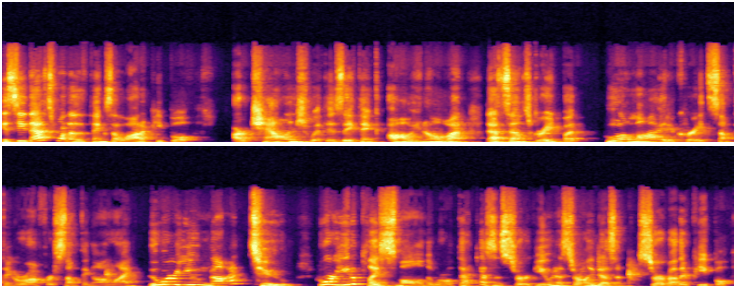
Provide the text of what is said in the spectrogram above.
You see, that's one of the things a lot of people are challenged with is they think, oh, you know what? That sounds great, but who am I to create something or offer something online? Who are you not to? Who are you to play small in the world? That doesn't serve you, and it certainly doesn't serve other people.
